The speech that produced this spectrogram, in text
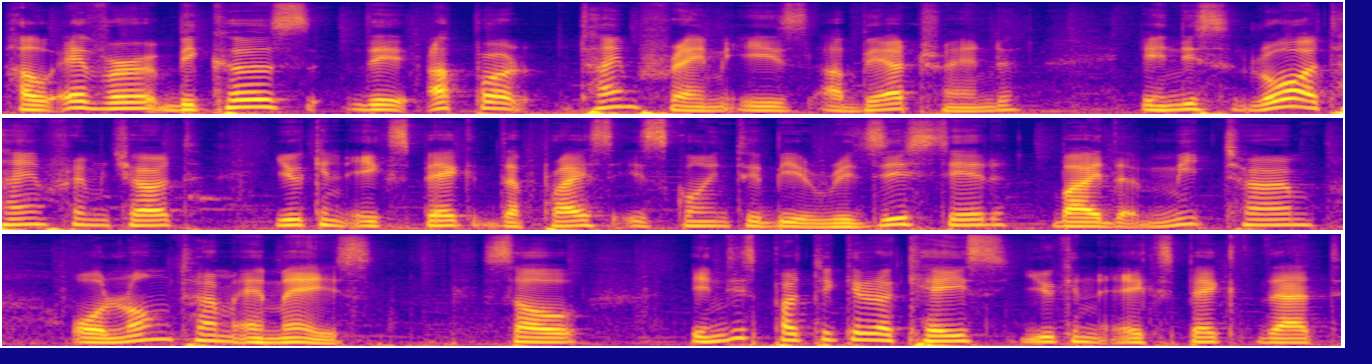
However, because the upper time frame is a bear trend, in this lower time frame chart, you can expect the price is going to be resisted by the midterm or long-term MAs. So in this particular case, you can expect that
